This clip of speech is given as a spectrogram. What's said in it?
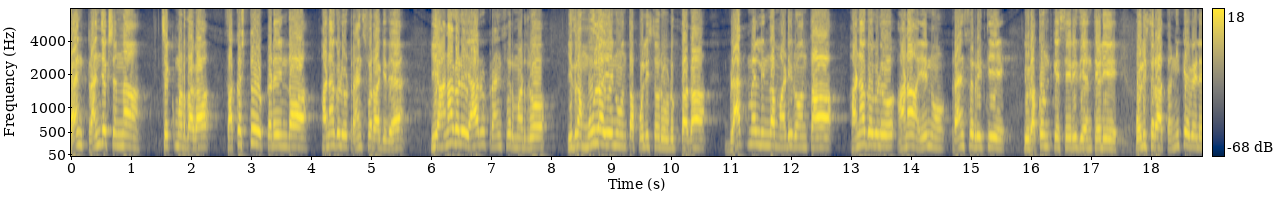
ಬ್ಯಾಂಕ್ ಟ್ರಾನ್ಸಾಕ್ಷನ್ನ ಚೆಕ್ ಮಾಡಿದಾಗ ಸಾಕಷ್ಟು ಕಡೆಯಿಂದ ಹಣಗಳು ಟ್ರಾನ್ಸ್ಫರ್ ಆಗಿದೆ. ಈ ಹಣಗಳು ಯಾರು ಟ್ರಾನ್ಸ್ಫರ್ ಮಾಡಿದ್ರು? ಇದರ ಮೂಲ ಏನು ಅಂತ ಪೊಲೀಸರು ಹುಡುಕ್ದಾಗ ಬ್ಲ್ಯಾಕ್ ಮೇಲ್ನಿಂದ ಮಾಡಿರುವಂತಹ ಹಣಗಳು, ಹಣ ಏನು ಟ್ರಾನ್ಸ್ಫರ್ ರೀತಿ ಇವ್ರ ಅಕೌಂಟ್ಗೆ ಸೇರಿದೆ ಅಂತೇಳಿ ಪೊಲೀಸರ ತನಿಖೆ ವೇಳೆ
